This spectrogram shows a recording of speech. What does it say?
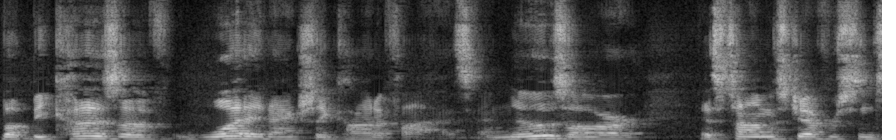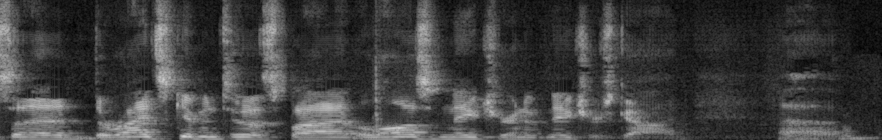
but because of what it actually codifies. And those are, as Thomas Jefferson said, the rights given to us by the laws of nature and of nature's God. Um,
